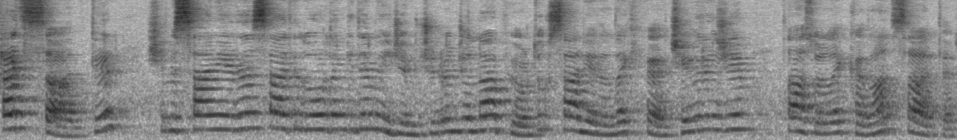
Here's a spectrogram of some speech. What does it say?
Kaç saattir? Şimdi saniyeden saate doğrudan gidemeyeceğim için önce ne yapıyorduk? Saniyeden dakikaya çevireceğim. Daha sonra dakikadan saate.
